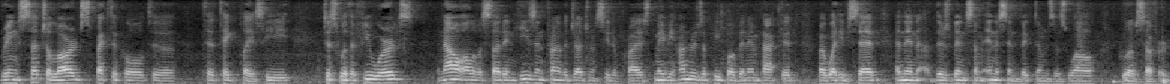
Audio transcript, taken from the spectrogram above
bring such a large spectacle to to take place. He just with a few words now all of a sudden he's in front of the judgment seat of Christ. Maybe hundreds of people have been impacted by what he's said, and then there's been some innocent victims as well who have suffered.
